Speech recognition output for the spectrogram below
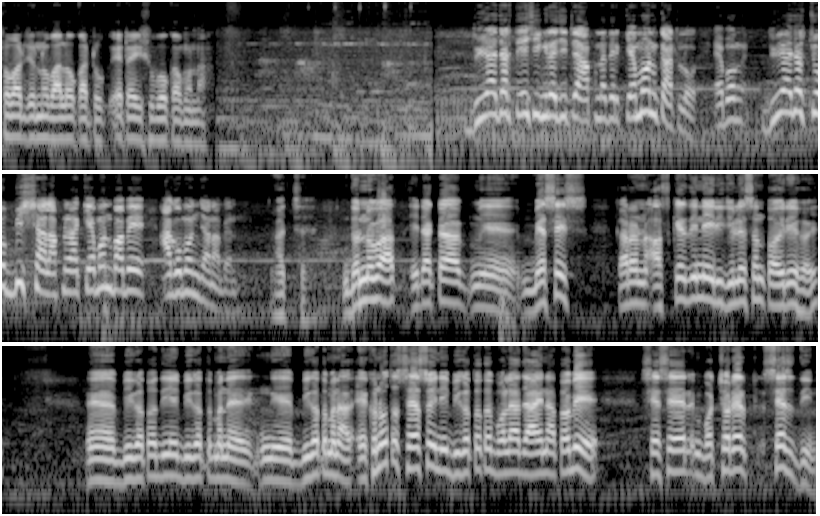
সবার জন্য ভালো কাটুক এটাই শুভকামনা। দুই হাজার তেইশ ইংরেজিটা আপনাদের কেমন কাটলো এবং দুই হাজার চব্বিশ সাল আপনারা কেমনভাবে আগমন জানাবেন? আচ্ছা। ধন্যবাদ। এটা একটা মেসেজ কারণ আজকের দিনে এই রিজুলেশন তৈরি হয়। বিগত দিয়ে, বিগত মানে বিগত মানে এখনও তো শেষ হয়নি, বিগত তো বলা যায় না, তবে শেষের বছরের শেষ দিন।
